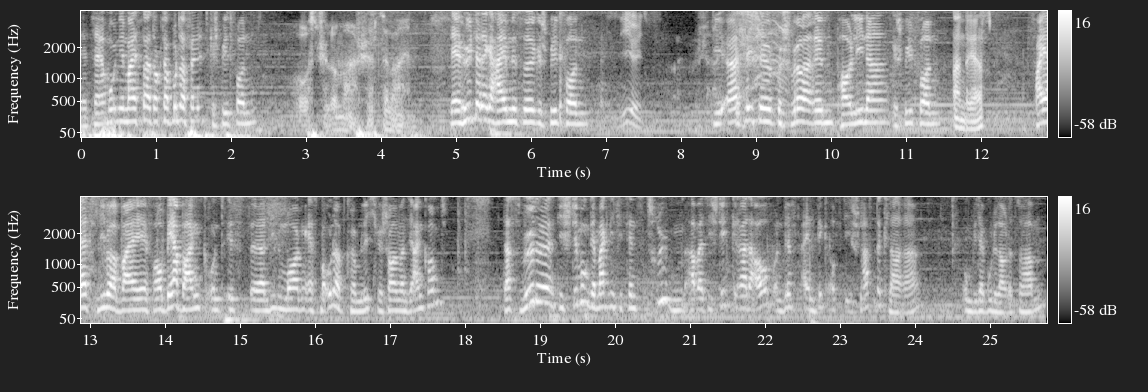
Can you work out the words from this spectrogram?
der Zeremonienmeister Dr. Butterfeld, gespielt von Prost, Schillermer, Schätzelein. Der Hüter der Geheimnisse, gespielt von Nils. die örtliche Beschwörerin Paulina, gespielt von Andreas. feiert lieber bei Frau Bärbank und ist äh, an diesem Morgen erstmal unabkömmlich. Wir schauen, wann sie ankommt. Das würde die Stimmung der Magnifizenz trüben, aber sie steht gerade auf und wirft einen Blick auf die schlafende Clara, um wieder gute Laune zu haben.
